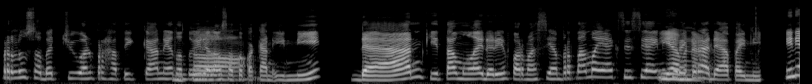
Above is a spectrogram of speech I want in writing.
perlu Sobat Cuan perhatikan ya tentunya dalam Betul. satu pekan ini dan kita mulai dari informasi yang pertama ya Eksis ya ini Iya, kira-kira benar. ada apa ini? Ini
